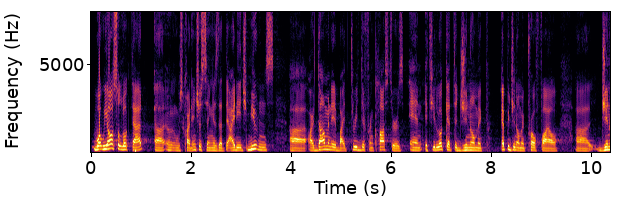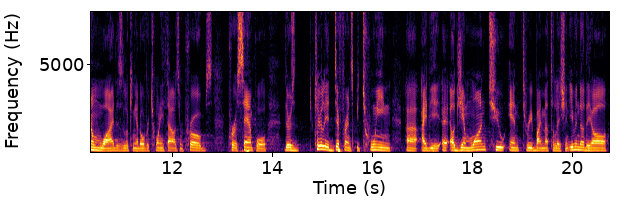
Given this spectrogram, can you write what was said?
What we also looked at, uh, and was quite interesting, is that the IDH mutants uh, are dominated by three different clusters. And if you look at the genomic epigenomic profile, uh, genome-wide is looking at over 20,000 probes per sample. There's clearly a difference between uh, ID, uh, LGM1, 2, and 3 by methylation, even though they all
